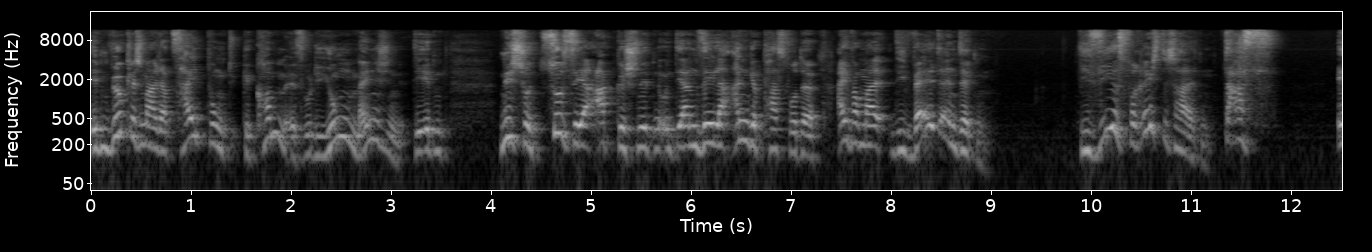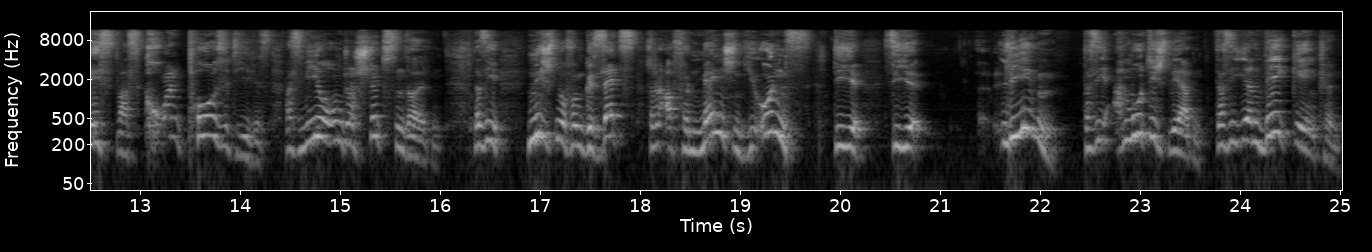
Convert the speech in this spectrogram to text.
eben wirklich mal der Zeitpunkt gekommen ist wo die jungen Menschen die eben nicht schon zu sehr abgeschnitten und deren Seele angepasst wurde einfach mal die Welt entdecken wie sie es für richtig halten. Das ist was Grundpositives, was wir unterstützen sollten, dass sie nicht nur vom Gesetz, sondern auch von Menschen wie uns, die sie äh, lieben, dass sie ermutigt werden, dass sie ihren Weg gehen können.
